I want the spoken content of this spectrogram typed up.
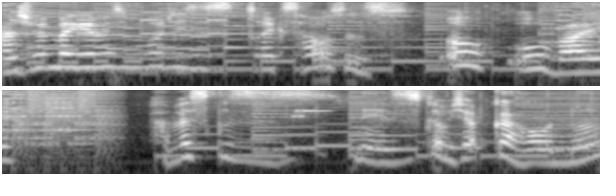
Ah, ich würde mal gerne wissen, wo dieses Dreckshaus ist. Oh, oh wei. Haben wir es ges... Nee, es ist, glaube ich, abgehauen, ne?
